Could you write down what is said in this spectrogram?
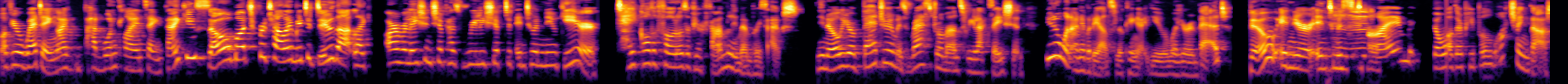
of your wedding. I've had one client saying, Thank you so much for telling me to do that. Like, our relationship has really shifted into a new gear. Take all the photos of your family members out. You know, your bedroom is rest, romance, relaxation. You don't want anybody else looking at you while you're in bed you know, in your intimate mm-hmm. time, don't other people watching that.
